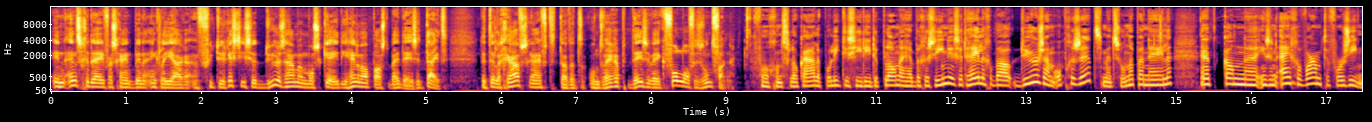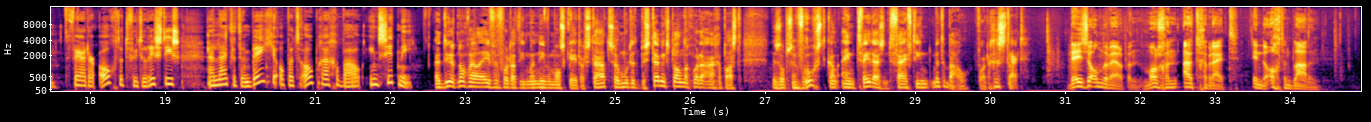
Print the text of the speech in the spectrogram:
In Enschede verschijnt binnen enkele jaren een futuristische duurzame moskee die helemaal past bij deze tijd. De Telegraaf schrijft dat het ontwerp deze week vol lof is ontvangen. Volgens lokale politici die de plannen hebben gezien... is het hele gebouw duurzaam opgezet met zonnepanelen... en het kan eh, in zijn eigen warmte voorzien. Verder oogt het futuristisch en lijkt het een beetje op het operagebouw in Sydney. Het duurt nog wel even voordat die nieuwe moskee er staat. Zo moet het bestemmingsplan nog worden aangepast. Dus op zijn vroegst kan eind 2015 met de bouw worden gestart. Deze onderwerpen morgen uitgebreid in de ochtendbladen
